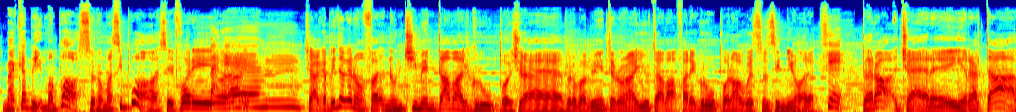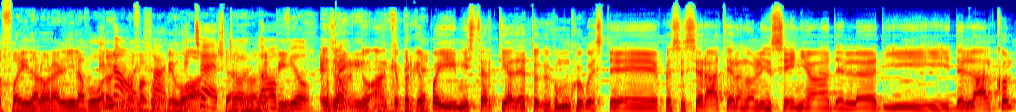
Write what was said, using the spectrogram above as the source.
Ma capì, ma possono, ma si può, sei fuori Beh, orario. ehm, Cioè, ha capito che non, fa- non cimentava il gruppo, cioè probabilmente non aiutava a fare gruppo, no, questo signore. Sì. Però, cioè, in realtà fuori dall'orario di lavoro Eh no, ognuno fa quello che vuole. eh certo, cioè, ovvio. Esatto, anche perché poi Mr. T ha detto che comunque queste, queste serate erano all'insegna del- di- dell'alcol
